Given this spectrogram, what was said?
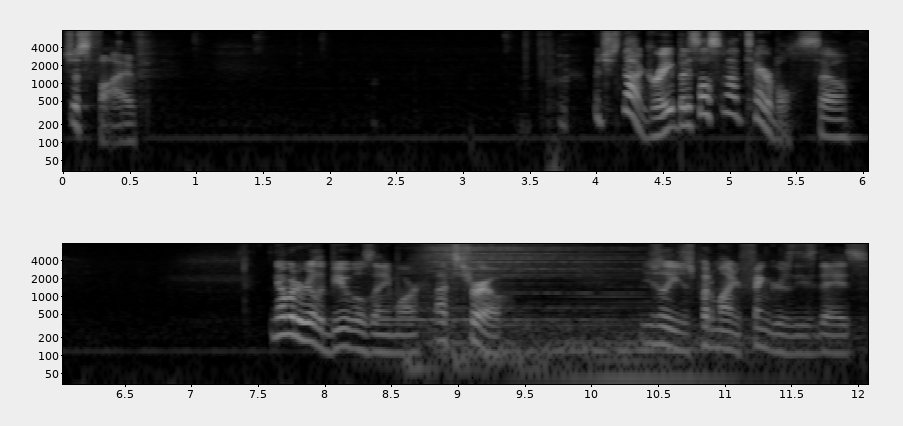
just five. Which is not great, but it's also not terrible, so... Nobody really bugles anymore. That's true. Usually you just put them on your fingers these days.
